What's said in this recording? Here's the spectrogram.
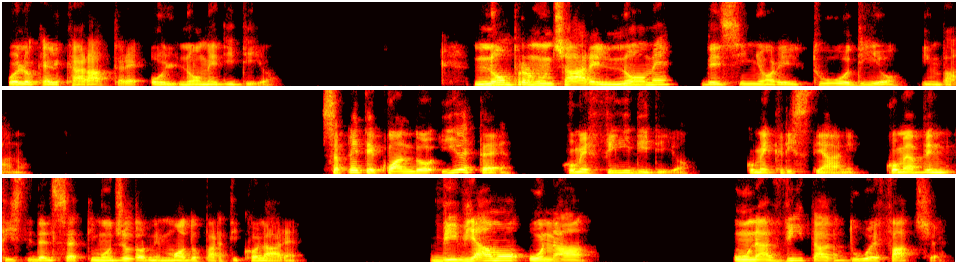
quello che è il carattere o il nome di Dio non pronunciare il nome del Signore, il tuo Dio, in vano. Sapete, quando io e te, come figli di Dio, come cristiani, come avventisti del settimo giorno in modo particolare, viviamo una, una vita a due facce.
